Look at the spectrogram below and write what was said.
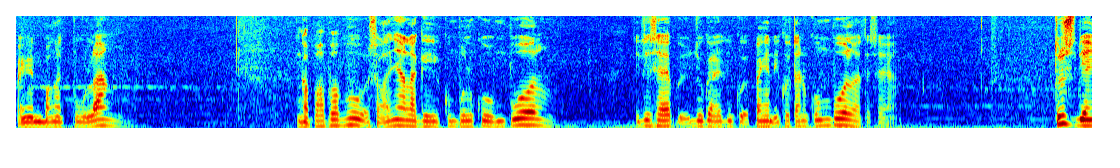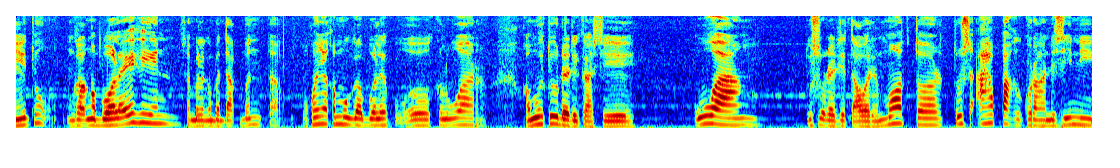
Pengen banget pulang. Nggak apa-apa bu. Soalnya lagi kumpul-kumpul. Jadi saya juga pengen ikutan kumpul kata saya. Terus dia itu nggak ngebolehin sambil ngebentak-bentak. Pokoknya kamu nggak boleh uh, keluar. Kamu itu udah dikasih uang terus udah ditawarin motor terus apa kekurangan di sini?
